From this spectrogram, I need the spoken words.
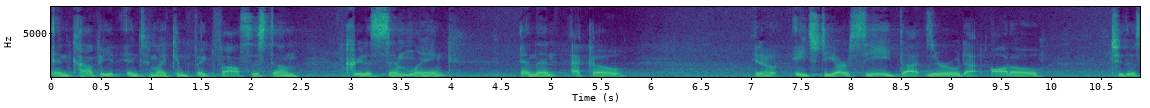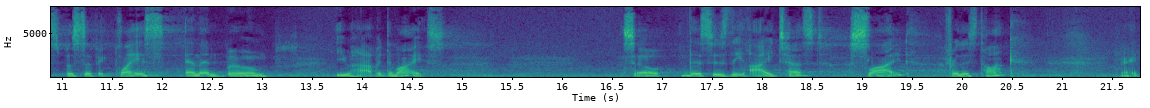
and copy it into my config file system, create a symlink, and then echo you know, hdrc.0.auto to this specific place, and then boom, you have a device. So this is the eye test slide for this talk. Right.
